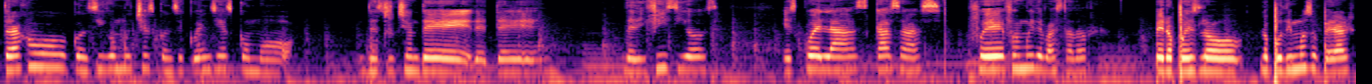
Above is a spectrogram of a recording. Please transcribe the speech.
trajo consigo muchas consecuencias como destrucción de, de, de, edificios, escuelas, casas. Fue, fue muy devastador, pero pues lo, lo pudimos superar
